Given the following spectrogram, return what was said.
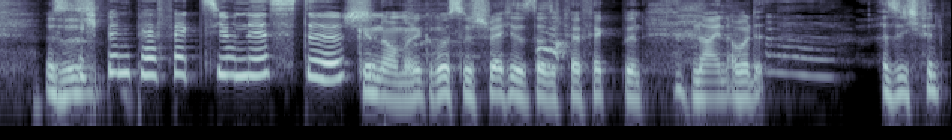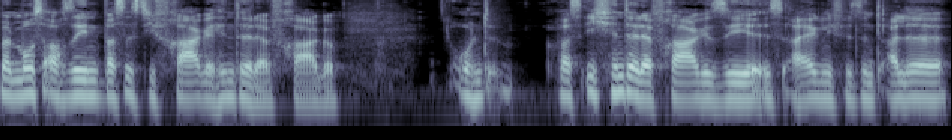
es ist, ich bin perfektionistisch. Genau, meine größte Schwäche ist, dass ich perfekt bin. Nein, aber also ich finde, man muss auch sehen, was ist die Frage hinter der Frage. Und was ich hinter der Frage sehe, ist eigentlich, wir sind alle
